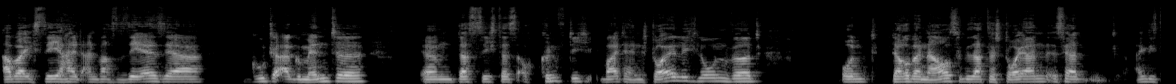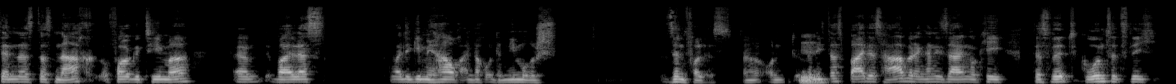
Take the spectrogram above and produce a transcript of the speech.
aber ich sehe halt einfach sehr, sehr gute Argumente, ähm, dass sich das auch künftig weiterhin steuerlich lohnen wird. Und darüber hinaus, wie gesagt, das Steuern ist ja eigentlich dann das, das Nachfolgethema, ähm, weil das, weil die GmbH auch einfach unternehmerisch sinnvoll ist. Ja. Und mhm. wenn ich das beides habe, dann kann ich sagen, okay, das wird grundsätzlich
